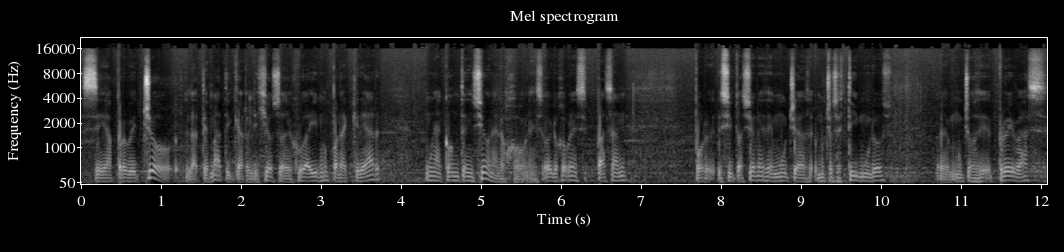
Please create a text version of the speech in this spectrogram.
se aprovechó la temática religiosa del judaísmo para crear una contención a los jóvenes. Hoy los jóvenes pasan por situaciones de muchos estímulos, muchas pruebas,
